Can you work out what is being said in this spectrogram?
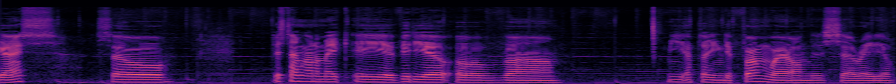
guys, so this time I'm gonna make a, video of uh, me updating the firmware on this uh, radio.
